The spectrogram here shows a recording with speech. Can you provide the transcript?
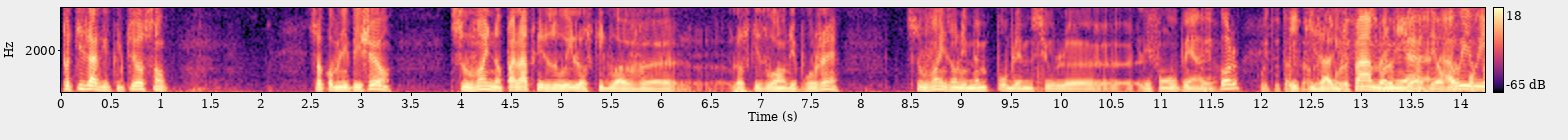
petits agriculteurs sont, sont comme les pêcheurs. Souvent, ils n'ont pas la trésorerie lorsqu'ils doivent, euh, lorsqu'ils voient des projets souvent ils ont les mêmes problèmes sur le, les fonds européens agricoles et qu'ils n'arrivent pas à mener à... Ah oui, oui,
